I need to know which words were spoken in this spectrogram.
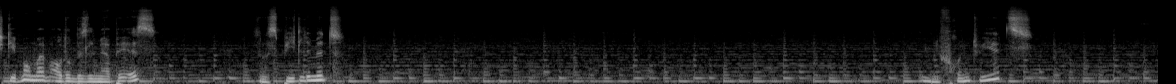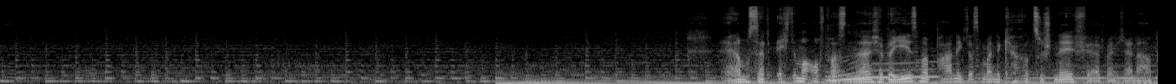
Ich gebe mal meinem Auto ein bisschen mehr PS. So, Speed Limit. Front Wheels. Ja, da muss halt echt immer aufpassen, ne? Ich habe da jedes Mal Panik, dass meine Karre zu schnell fährt, wenn ich eine habe.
